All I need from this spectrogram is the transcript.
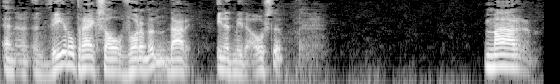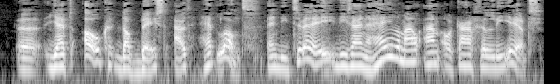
En een, een wereldrijk zal vormen daar in het Midden-Oosten. Maar uh, je hebt ook dat beest uit het land. En die twee, die zijn helemaal aan elkaar gelieerd.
